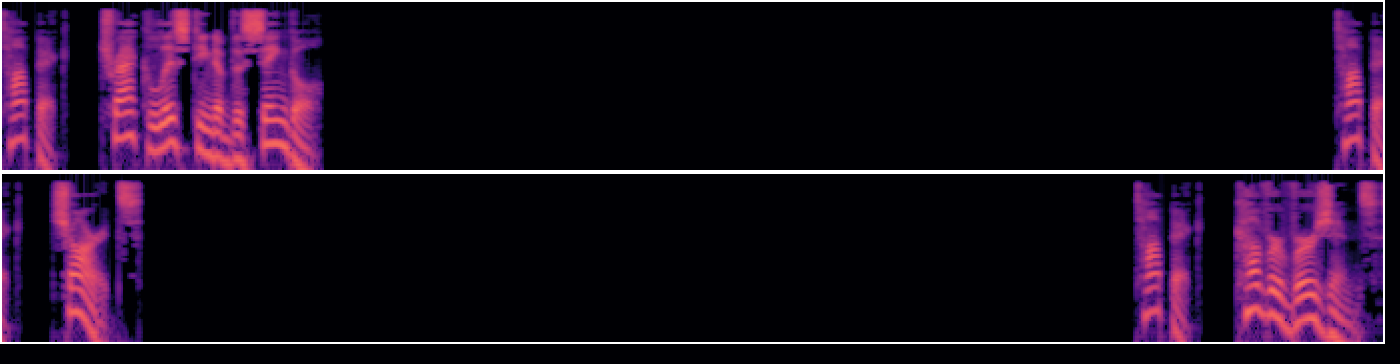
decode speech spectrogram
Topic: Track listing of the single. Topic: Charts. Topic: Cover versions.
